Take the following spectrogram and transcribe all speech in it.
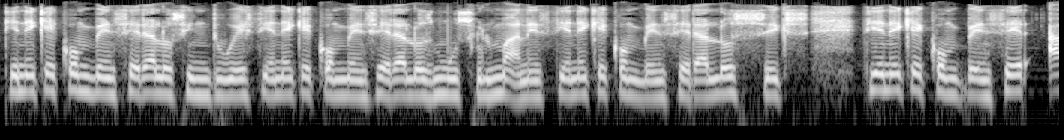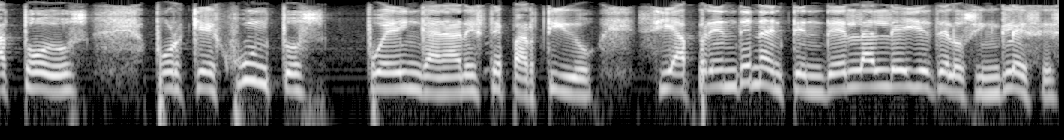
tiene que convencer a los hindúes, tiene que convencer a los musulmanes, tiene que convencer a los sikhs, tiene que convencer a todos, porque juntos pueden ganar este partido si aprenden a entender las leyes de los ingleses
